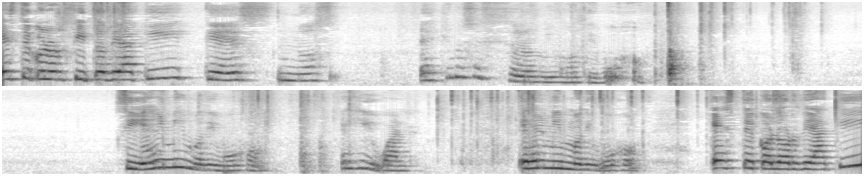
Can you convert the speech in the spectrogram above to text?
Este colorcito de aquí que es... No, es que no sé si son los mismos dibujos. Sí, es el mismo dibujo. Es igual. Es el mismo dibujo. Este color de aquí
